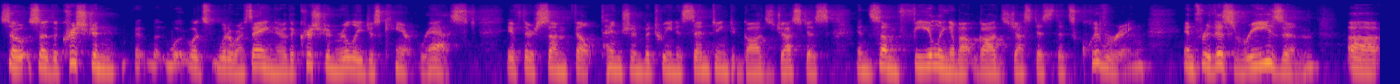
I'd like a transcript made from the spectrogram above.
So, so the Christian, what's what am I saying there? The Christian really just can't rest if there's some felt tension between assenting to God's justice and some feeling about God's justice that's quivering. And for this reason, uh,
